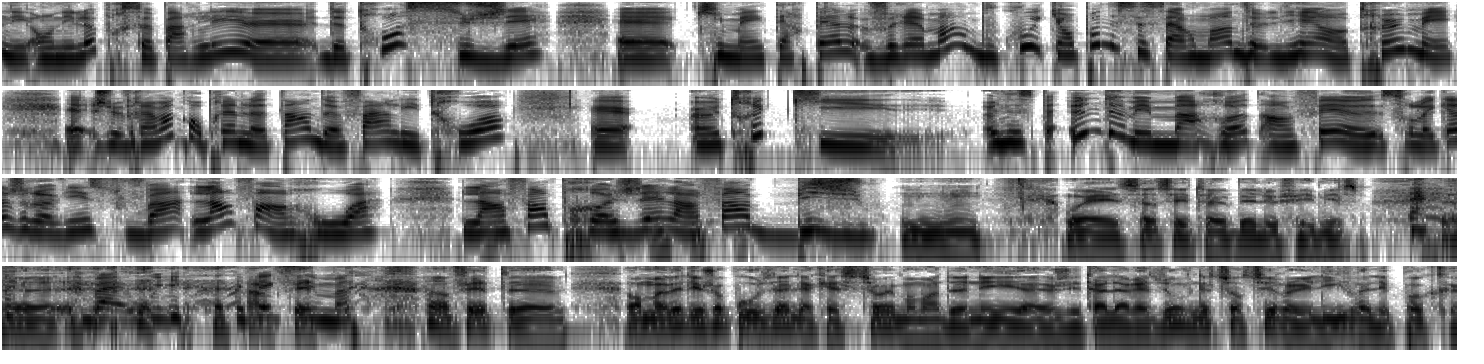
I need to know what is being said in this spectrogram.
on est, on est là pour se parler euh, de trois sujets euh, qui m'interpellent vraiment beaucoup et qui n'ont pas nécessairement de lien entre eux, mais je veux vraiment qu'on prenne le temps de faire les trois. un truc qui une, espèce, une de mes marottes, en fait, euh, sur lequel je reviens souvent, l'enfant roi, l'enfant projet, l'enfant bijou. Mmh. Ouais, ça, c'est un bel euphémisme. Euh, ben oui, effectivement. en fait, euh, on m'avait déjà posé la question à un moment donné, j'étais à la radio, on venait de sortir un livre à l'époque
